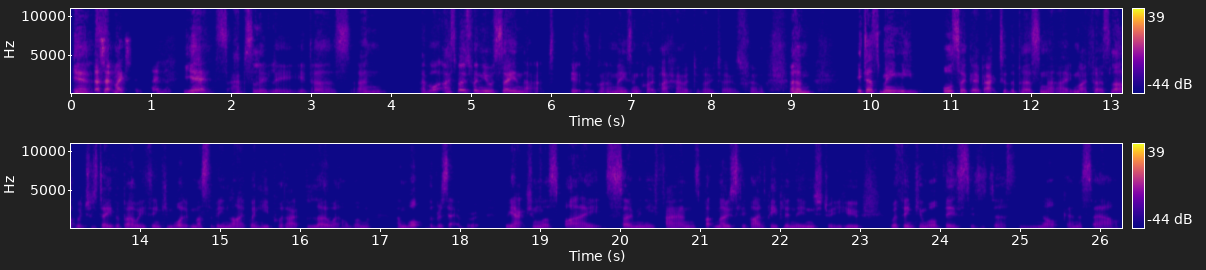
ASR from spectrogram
Yeah. Does that make sense, David? Yes, absolutely. It does. And I, well, I suppose when you were saying that, it's an amazing quote by Howard Devoto as well. Um, it does make me also go back to the person that I, my first love, which was David Bowie, thinking what it must have been like when he put out the Low album and what the re- reaction was by so many fans, but mostly by the people in the industry who were thinking, well, this is just not going to sell.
